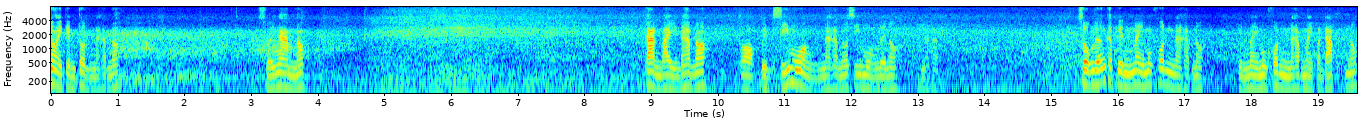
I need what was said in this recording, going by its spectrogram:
ย่อยเต็มต้นนะครับเนาะสวยงามเนาะก้านใบนะครับเนาะก็ออกเป็นสีม่วงนะครับเนาะสีม่วงเลยเนาะนะครับโศกเหลืองก็เป็นไม้มงคลนะครับเนาะ เป็นไม้มงคลนะครับไม้ประดับเนาะ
